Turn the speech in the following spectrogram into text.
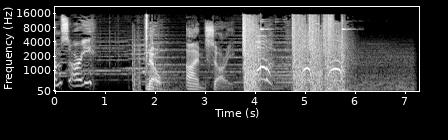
I'm sorry. No, I'm sorry.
